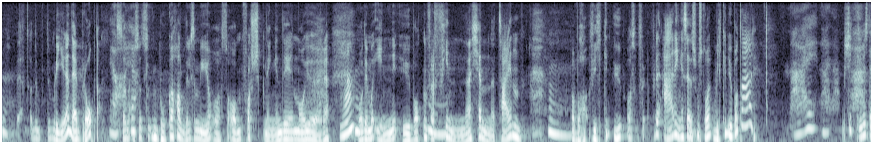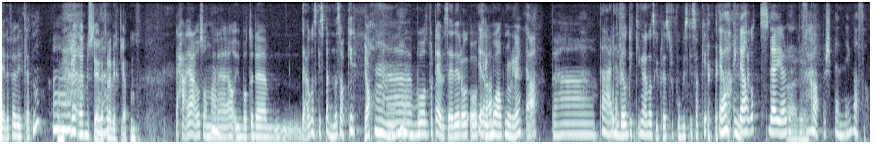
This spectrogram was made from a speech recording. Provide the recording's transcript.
og det, det blir en del bråk, da. Ja, så, ja. så, så boka handler liksom mye også om forskningen de må gjøre. Ja. Og de må inn i ubåten for å Mm. finne kjennetegn på hva, hvilken ubåt for, for det er ingen steder som står hvilken ubåt det er. Nei, nei, nei. Skikkelig mysterium fra virkeligheten. Ordentlig et mysterium fra virkeligheten. Det her er jo sånn her, ja, ubåter det, det er jo ganske spennende saker. Ja. Eh, på, for TV-serier og, og krim Ja. og alt mulig. Ja. Det, Det er og det. det dykke dykking er ganske klaustrofobiske saker. Ja, ja, godt. det gjør det. Det skaper spenning, altså.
